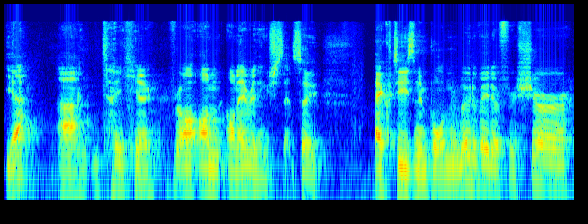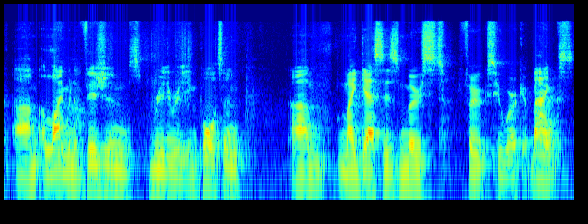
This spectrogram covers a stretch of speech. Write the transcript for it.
Yeah, uh, you know, on, on everything she said. So, equity is an important motivator for sure. Um, alignment of vision is really, really important. Um, my guess is most folks who work at banks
